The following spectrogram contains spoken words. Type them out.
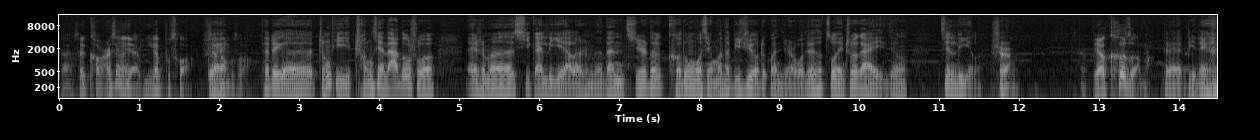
对，所以可玩性也应该不错，对相当不错。它这个整体呈现，大家都说，哎，什么膝盖裂了什么的，但其实它可动模型嘛，它必须有这关节。我觉得它做那遮盖已经尽力了。是比较苛责嘛。对比那个，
